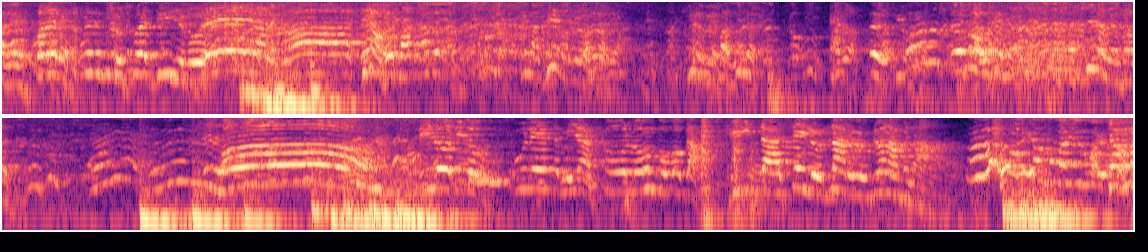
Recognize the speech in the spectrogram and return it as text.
ရလာရှင်းပါလေပါလေဦးသမီးကိုဆွဲတီးရင်လို့အေးရတယ်ကွာဟဲ့ဟောဘာသာပဲရှင်းပါပြေးပါပြောတာပြေးပါရှင်းပါအေးပြီးပါအေးဟုတ်ကဲ့ရှင်းရတယ်ပါလေအော်ဒီလိုဒီလိုဦးလေးသမီးကကိုလုံးကိုဘောက်ကဂီတာရှိတ်လို့နှတယ်လို့ပြောတာမလားရောက်ပါရောက်ပါကြောက်မ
